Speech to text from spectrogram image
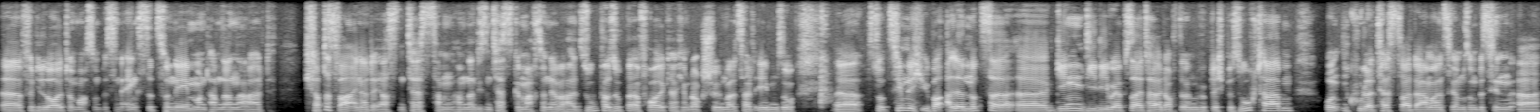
äh, für die Leute, um auch so ein bisschen Ängste zu nehmen und haben dann halt ich glaube, das war einer der ersten Tests, haben, haben dann diesen Test gemacht und der war halt super, super erfolgreich und auch schön, weil es halt eben so, äh, so ziemlich über alle Nutzer äh, ging, die die Webseite halt auch dann wirklich besucht haben. Und ein cooler Test war damals, wir haben so ein bisschen äh,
